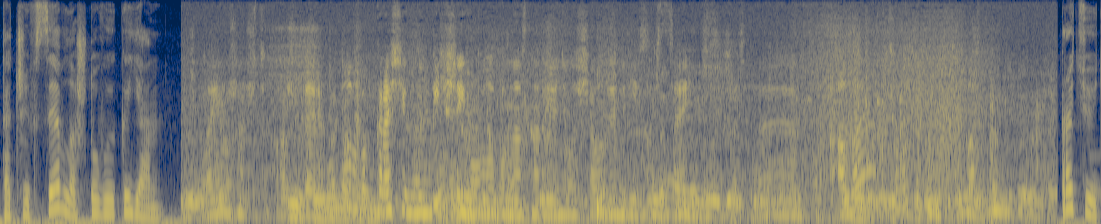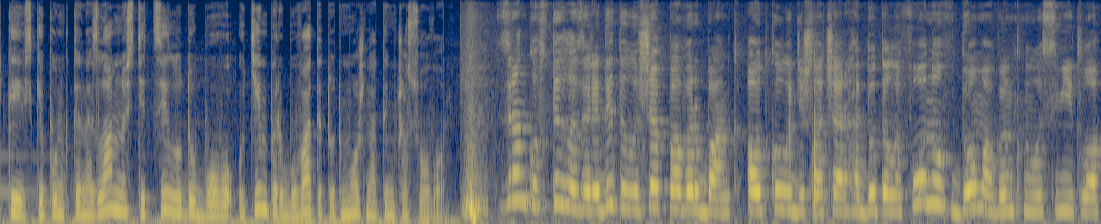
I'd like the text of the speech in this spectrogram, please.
Та чи все влаштовує киян? Та я вважаю, що це просто було б краще, якби більше їх було, бо в нас на районі лише один рік цей. Е, Але ласка. Працюють київські пункти незламності цілодобово, утім перебувати тут можна тимчасово. Зранку встигла зарядити лише павербанк, а от коли дійшла черга до телефону, вдома вимкнули світло.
